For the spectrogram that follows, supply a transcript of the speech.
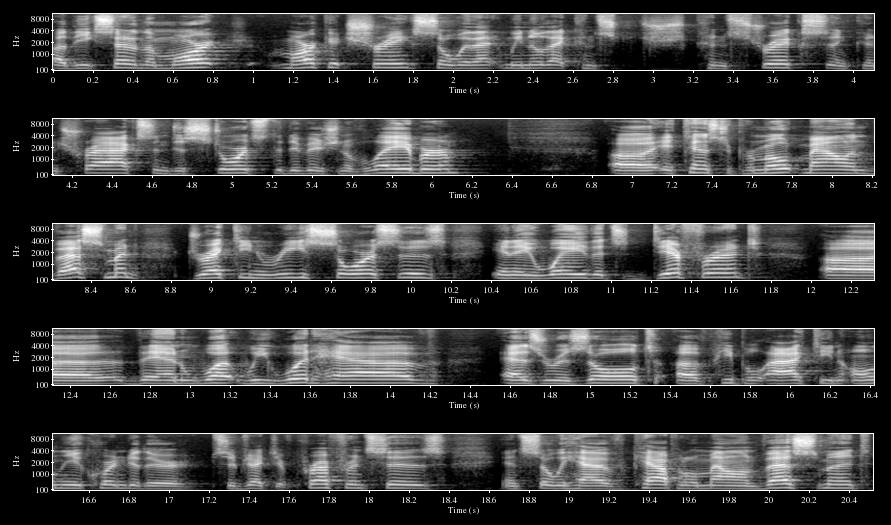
uh, the extent of the mar- market shrinks, so that, we know that constricts and contracts and distorts the division of labor. Uh, it tends to promote malinvestment, directing resources in a way that's different uh, than what we would have as a result of people acting only according to their subjective preferences. And so we have capital malinvestment,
